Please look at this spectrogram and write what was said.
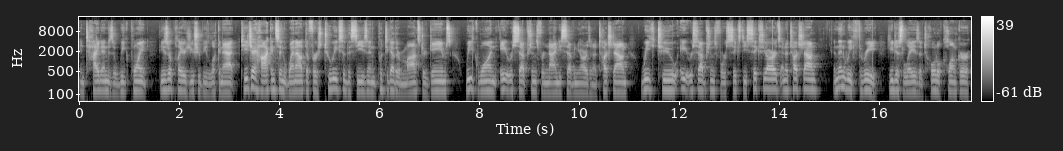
and tight end is a weak point, these are players you should be looking at. TJ Hockenson went out the first two weeks of the season, put together monster games. Week one, eight receptions for 97 yards and a touchdown. Week two, eight receptions for 66 yards and a touchdown. And then week three, he just lays a total clunker,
